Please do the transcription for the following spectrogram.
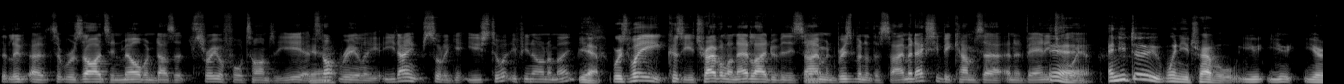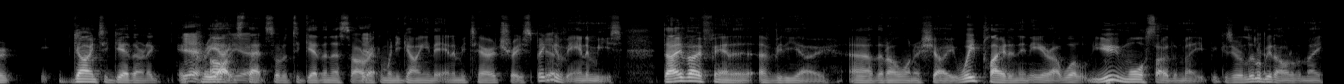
that, live, uh, that resides in Melbourne does it three or four times a year, it's Yeah. not really. You don't sort of get used to it, if you know what I mean. Yeah. Whereas we, because you travel and Adelaide would be the same and Brisbane are the same, it actually becomes a, an advantage for you. And you do when you travel, you you you're going together, and it, it Yeah, oh, creates yeah. that sort of togetherness. I Yeah. reckon when you're going into enemy territory. Speaking Yeah. of enemies, Davo found a, a video uh, that I want to show you. We played in an era. Well, you more so than me because you're a little bit older than me.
